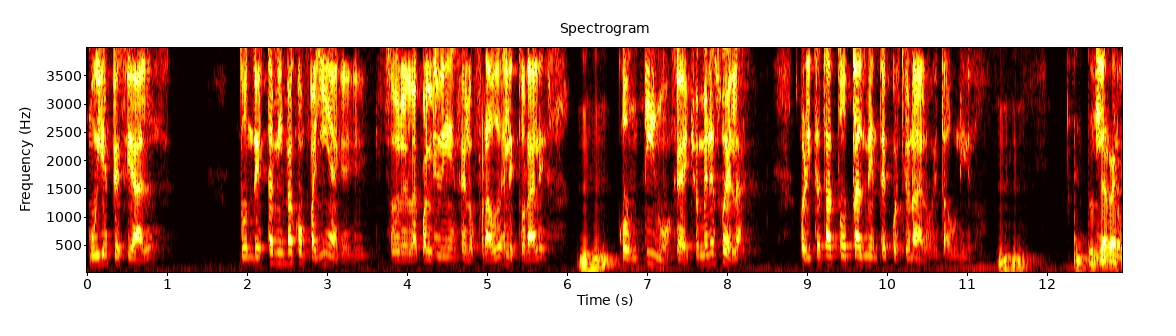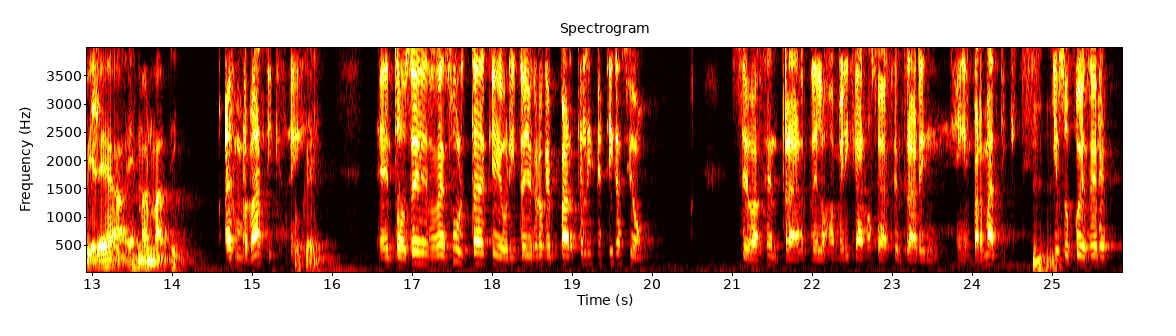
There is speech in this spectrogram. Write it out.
muy especial, donde esta misma compañía que sobre la cual evidencia los fraudes electorales continuos que ha hecho en Venezuela, ahorita está totalmente cuestionada en los Estados Unidos. ¿Tú te refieres a Smartmatic? A Smartmatic, sí. Entonces resulta que ahorita yo creo que parte de la investigación se va a centrar, de los americanos, se va a centrar en, en Sparmatic. Y eso puede ser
